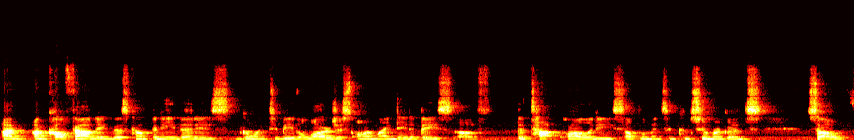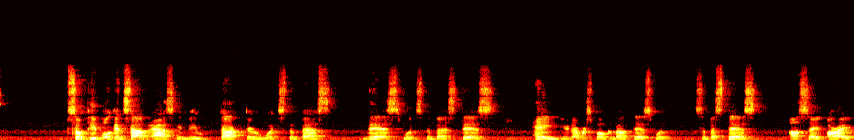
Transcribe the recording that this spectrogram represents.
I'm, I'm co founding this company that is going to be the largest online database of the top quality supplements and consumer goods. So, so people can stop asking me, Doctor, what's the best this? What's the best this? Hey, you never spoke about this. What's the best this? I'll say, all right,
